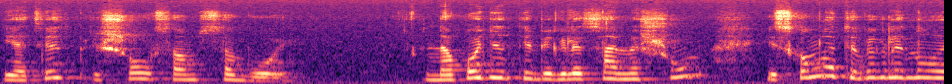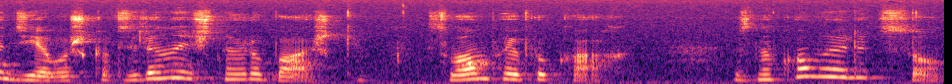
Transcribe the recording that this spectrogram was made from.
и ответ пришел сам собой. На поднятый беглецами шум из комнаты выглянула девушка в зеленой ночной рубашке, с лампой в руках. Знакомое лицо.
